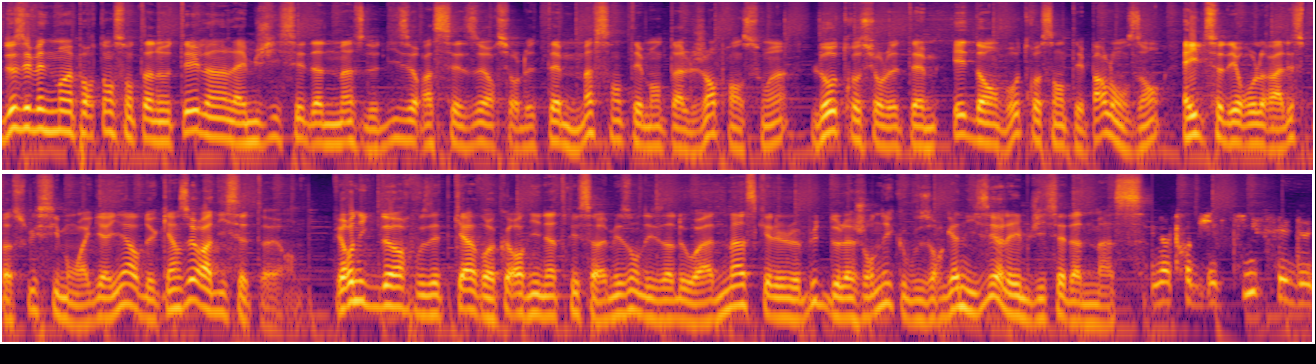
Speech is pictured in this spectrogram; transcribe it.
Deux événements importants sont à noter, l'un la MJC d'Annemasse de 10h à 16h sur le thème Ma santé mentale, j'en prends soin, l'autre sur le thème Aidant votre santé, parlons-en, et il se déroulera à l'espace Louis-Simon à Gaillard de 15h à 17h. Véronique Dor, vous êtes cadre coordinatrice à la Maison des Ados à Annemasse. Quel est le but de la journée que vous organisez à la MJC d'Annemasse? Notre objectif, c'est de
